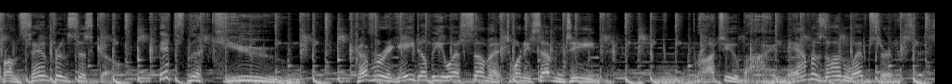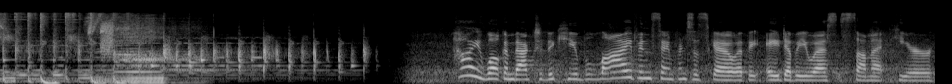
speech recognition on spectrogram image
from San Francisco, it's theCUBE. Covering AWS Summit 2017. Brought to you by Amazon Web Services. Hi, welcome back to theCUBE, live in San Francisco at the AWS Summit here.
